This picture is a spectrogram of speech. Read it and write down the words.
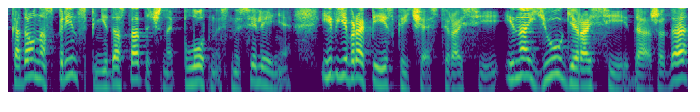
когда у нас, в принципе, недостаточная плотность населения и в европейской части России, и на юге России даже, да,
